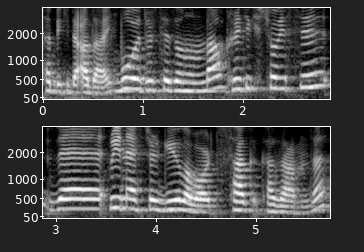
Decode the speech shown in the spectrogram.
tabii ki de aday. Bu ödül sezonunda Critics' Choice'i ve Screen Actor Guild Award SAG kazandı.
